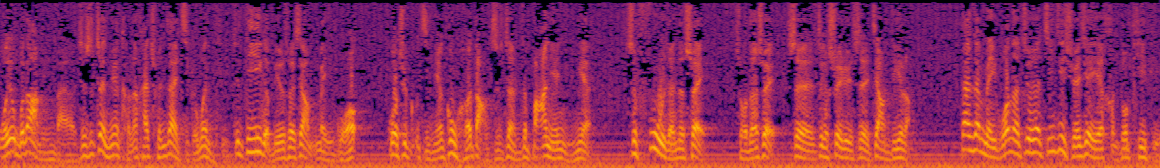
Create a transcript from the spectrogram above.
我又不大明白了，就是这里面可能还存在几个问题。就第一个，比如说像美国过去几年共和党执政这八年里面，是富人的税所得税是这个税率是降低了，但在美国呢，就是经济学界也很多批评，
